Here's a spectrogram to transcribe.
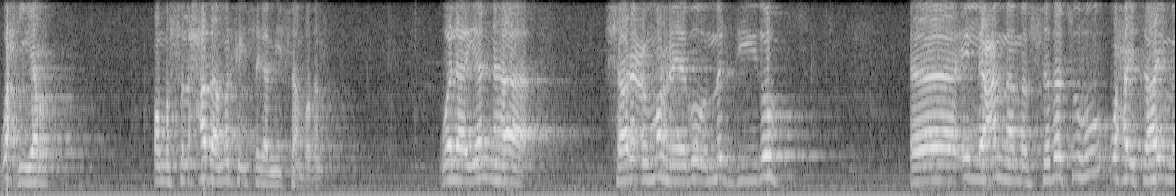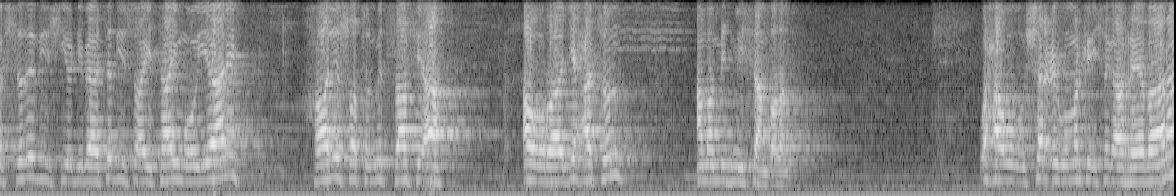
wax yar oo maslaxada marka isaga miisaan badan. Walaa yanha shaaricu ma reebo oo ma diido ila cama mafsadatuhu waxay tahay mafsadadiisu iyo dhibaatadiisu ay tahay mooyaane khaalisatun mid saafi ah aw raajixatun ama mid miisaan badan. Waxa uu sharcigu marka isagaa reebaana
